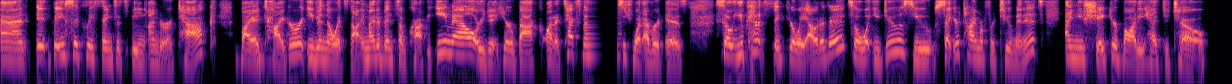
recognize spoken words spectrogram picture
And it basically thinks it's being under attack by a tiger, even though it's not. It might have been some crappy email or you didn't hear back on a text message message, whatever it is. So you can't think your way out of it. So what you do is you set your timer for two minutes and you shake your body head to toe.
